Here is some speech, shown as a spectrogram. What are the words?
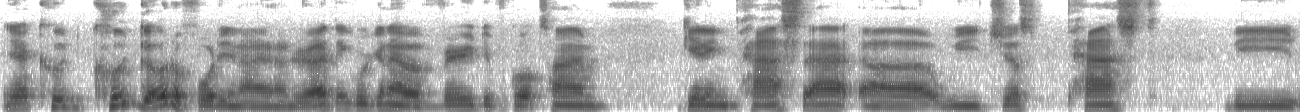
Yeah, could could go to 4,900. I think we're going to have a very difficult time getting past that. Uh, we just passed the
